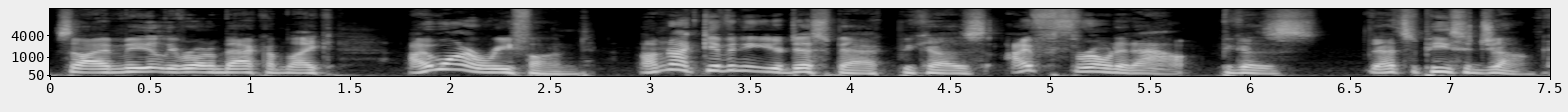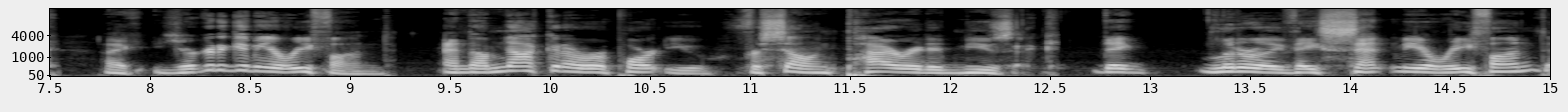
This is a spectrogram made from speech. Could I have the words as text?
So I immediately wrote him back. I'm like, I want a refund. I'm not giving you your disc back because I've thrown it out because that's a piece of junk. Like, you're going to give me a refund and I'm not going to report you for selling pirated music. They literally, they sent me a refund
